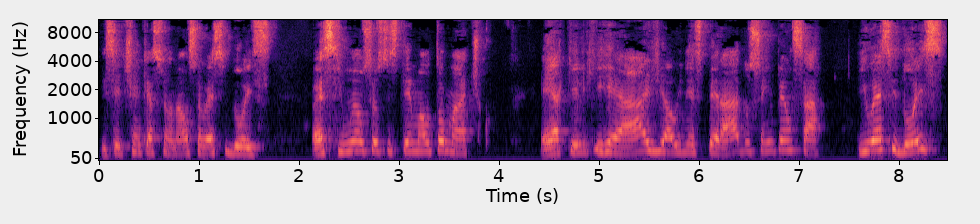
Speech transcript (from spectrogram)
e você tinha que acionar o seu S2. O S1 é o seu sistema automático, é aquele que reage ao inesperado sem pensar. E o S2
